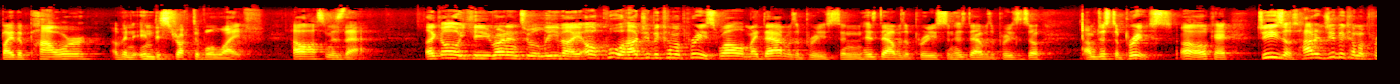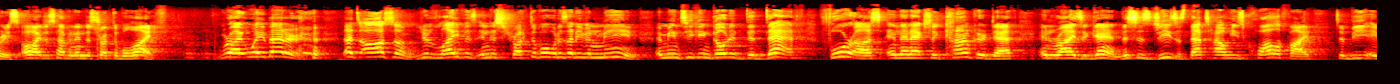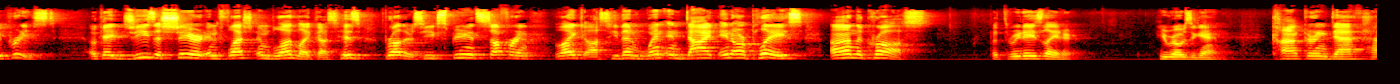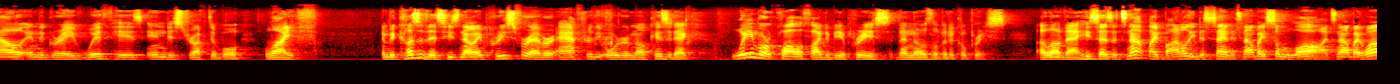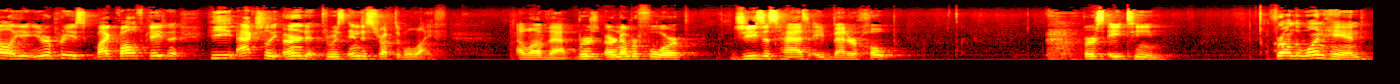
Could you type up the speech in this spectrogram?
By the power of an indestructible life. How awesome is that? Like, oh, you run into a Levi. Oh, cool. How'd you become a priest? Well, my dad was a priest, and his dad was a priest, and his dad was a priest, and so I'm just a priest. Oh, okay. Jesus, how did you become a priest? Oh, I just have an indestructible life. Right, way better. That's awesome. Your life is indestructible. What does that even mean? It means he can go to the death for us and then actually conquer death and rise again. This is Jesus. That's how he's qualified to be a priest. Okay, Jesus shared in flesh and blood like us, his brothers. He experienced suffering like us. He then went and died in our place on the cross. But three days later, he rose again, conquering death, hell, and the grave with his indestructible life. And because of this, he's now a priest forever after the order of Melchizedek, way more qualified to be a priest than those Levitical priests. I love that. He says it's not by bodily descent, it's not by some law, it's not by, well, you're a priest by qualification. He actually earned it through his indestructible life. I love that. Verse, or number four, Jesus has a better hope. Verse 18. For on the one hand,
